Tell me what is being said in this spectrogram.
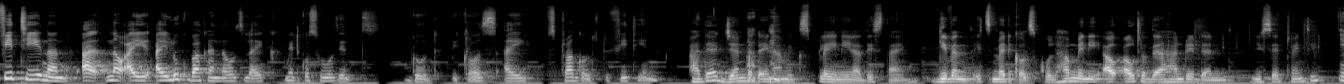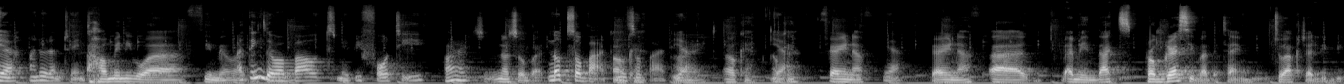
fit in. And I, now I, I look back and I was like, medical school wasn't good because I struggled to fit in. Are there gender dynamics playing in at this time? Given it's medical school, how many out, out of the 100 and you said 20? Yeah, 120. How many were female? I think there were about maybe 40. All right, not so bad. Not so bad. Not so bad. Yeah. All right. Okay. Yeah. Okay. Fair enough. Yeah. Fair enough. Uh, I mean, that's progressive at the time to actually be,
